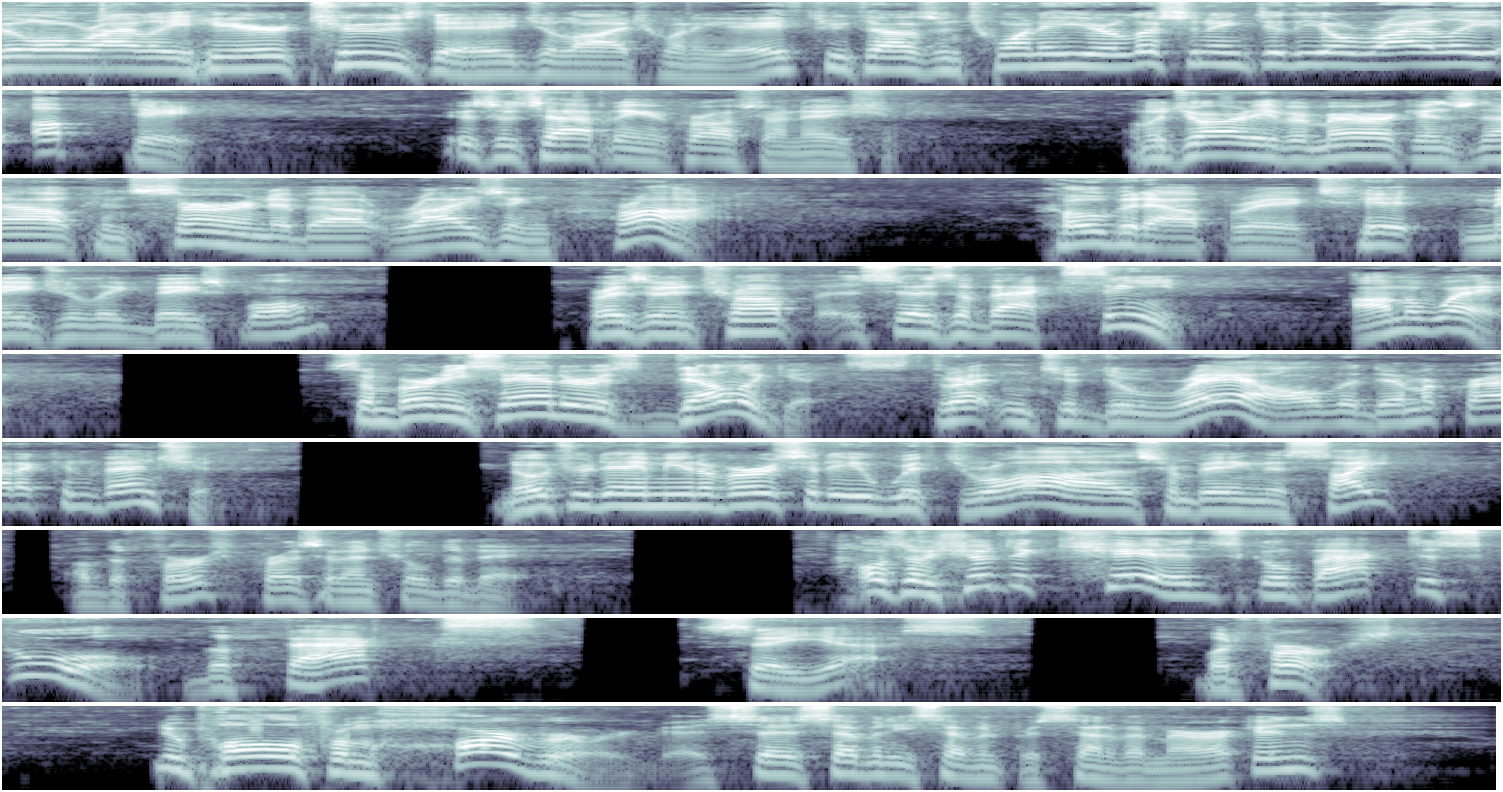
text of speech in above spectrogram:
Bill O'Reilly here, Tuesday, July 28th, 2020. You're listening to the O'Reilly Update. This is happening across our nation. A majority of Americans now concerned about rising crime. COVID outbreaks hit Major League Baseball. President Trump says a vaccine on the way. Some Bernie Sanders delegates threatened to derail the Democratic convention. Notre Dame University withdraws from being the site of the first presidential debate. Also, should the kids go back to school? The facts say yes. But first, new poll from Harvard says 77% of Americans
